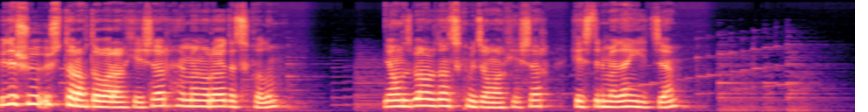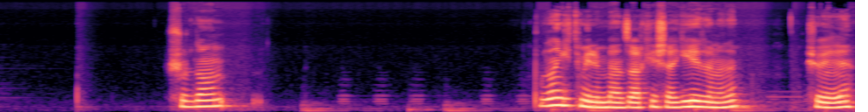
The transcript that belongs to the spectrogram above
Bir de şu üst tarafta var arkadaşlar. Hemen oraya da çıkalım. Yalnız ben oradan çıkmayacağım arkadaşlar. Kestirmeden gideceğim. Şuradan Buradan gitmeyelim bence arkadaşlar. Geri dönelim. Şöyle.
